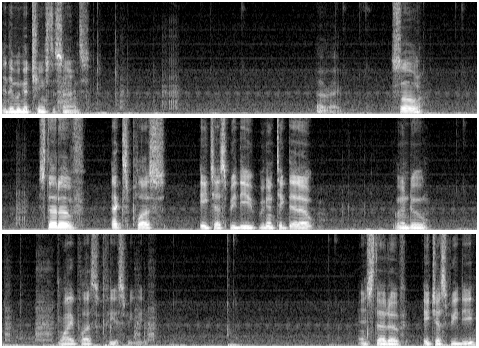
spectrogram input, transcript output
And then we're going to change the signs. Alright. So instead of x plus HSPD, we're going to take that out. We're going to do y plus VSPD. Instead of HSPD,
